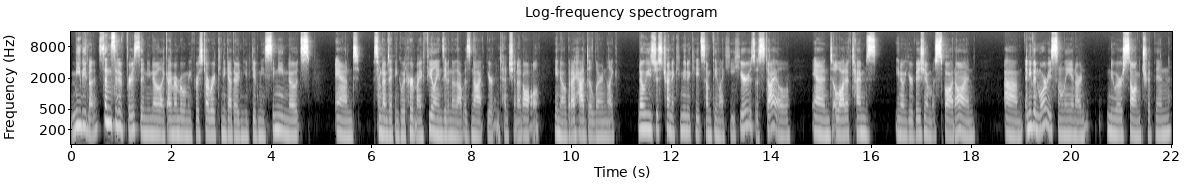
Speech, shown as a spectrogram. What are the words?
me being a sensitive person you know like i remember when we first started working together and you'd give me singing notes and sometimes i think it would hurt my feelings even though that was not your intention at all you know but i had to learn like no, he's just trying to communicate something like he hears a style. And a lot of times, you know, your vision was spot on. Um, and even more recently in our newer song Trippin',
